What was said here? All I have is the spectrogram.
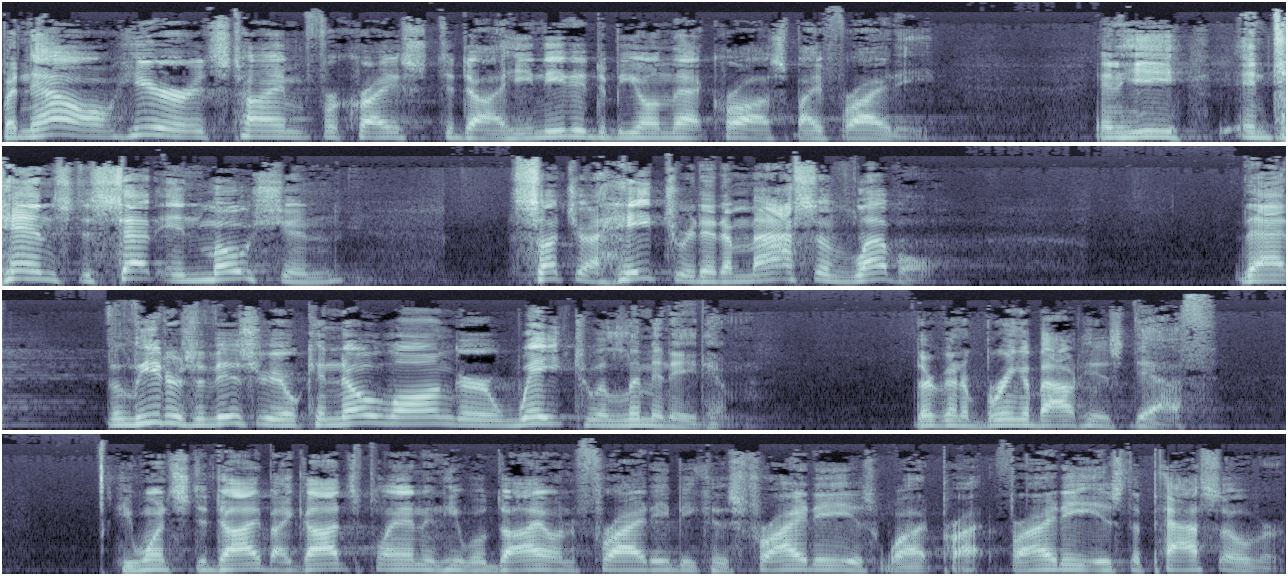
But now, here, it's time for Christ to die. He needed to be on that cross by Friday. And he intends to set in motion such a hatred at a massive level that the leaders of Israel can no longer wait to eliminate him. They're going to bring about his death. He wants to die by God's plan, and he will die on Friday because Friday is what? Friday is the Passover.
